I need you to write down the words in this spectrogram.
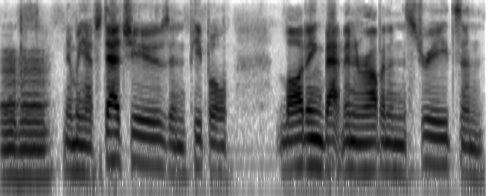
Mm-hmm. Then we have statues and people lauding Batman and Robin in the streets, and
